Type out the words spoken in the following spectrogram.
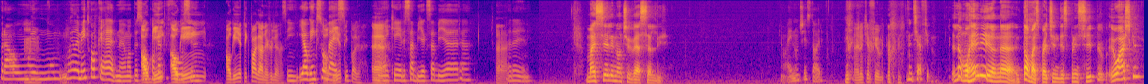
pra um, um, um elemento qualquer, né? Uma pessoa Alguém, qualquer que fosse. alguém, alguém ia ter que pagar, né, Juliana? Sim. E alguém que Alguém ia ter soubesse. que pagar. né? É. E quem ele sabia que sabia era, é. era ele. Mas se ele não tivesse ali, aí não tinha história. Aí não tinha filme. Não tinha filme. ele não morreria, né? Então, mas partindo desse princípio, eu acho que ele.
